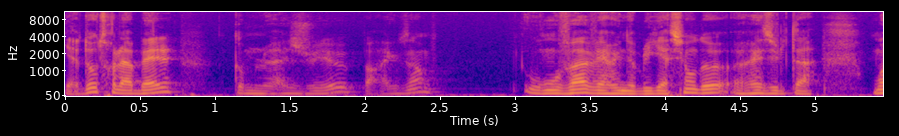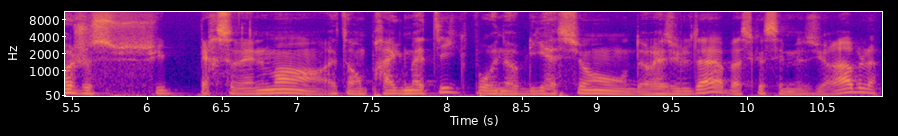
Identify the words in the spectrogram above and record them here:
Il y a d'autres labels, comme le HVE par exemple, où on va vers une obligation de résultat. Moi, je suis personnellement, étant pragmatique, pour une obligation de résultat, parce que c'est mesurable,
